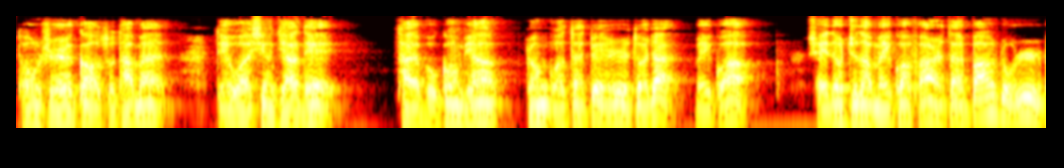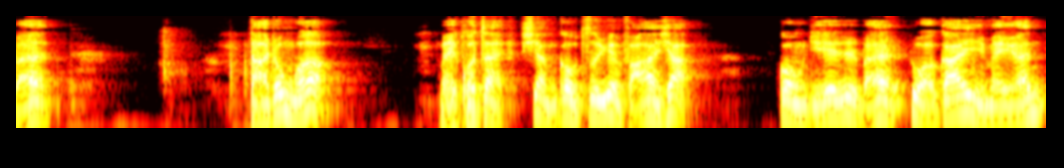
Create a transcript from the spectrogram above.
同时告诉他们，对我姓蒋的太不公平。中国在对日作战，美国谁都知道，美国反而在帮助日本打中国。美国在限购自运法案下。”供给日本若干亿美元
